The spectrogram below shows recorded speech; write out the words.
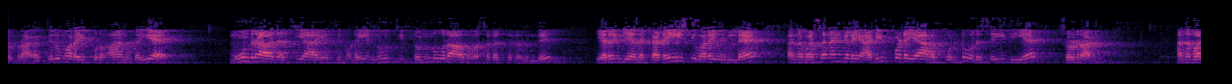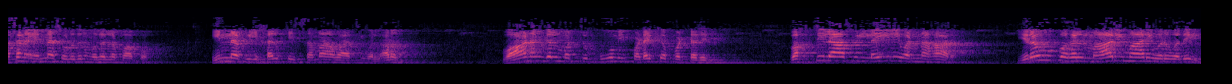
சொல்றாங்க. திருமறை குர்ஆனுடைய மூன்றாவது அத்தியாயத்தினுடைய நூத்தி தொண்ணூறாவது வசனத்திலிருந்து இறங்கி அந்த கடைசி வரை உள்ள அந்த வசனங்களை அடிப்படையாக கொண்டு ஒரு செய்தியை சொல்றாங்க. அந்த வசனம் என்ன சொல்லுதுன்னு முதல்ல பார்ப்போம். இன்ன பி ஹல்கி சமாவாசி வல் அருண் வானங்கள் மற்றும் பூமி படைக்கப்பட்டதில் வக்திலாஃபில் லைலி வண்ணஹார் இரவு பகல் மாறி மாறி வருவதில்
